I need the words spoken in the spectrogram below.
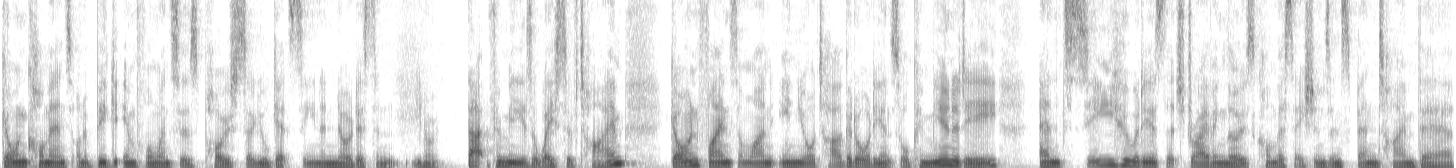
go and comment on a big influencer's post so you'll get seen and noticed and, you know, that for me is a waste of time. Go and find someone in your target audience or community and see who it is that's driving those conversations and spend time there.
